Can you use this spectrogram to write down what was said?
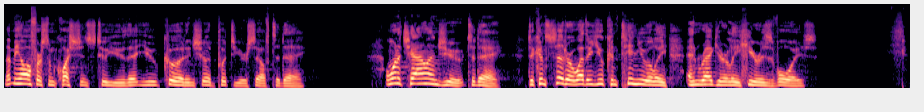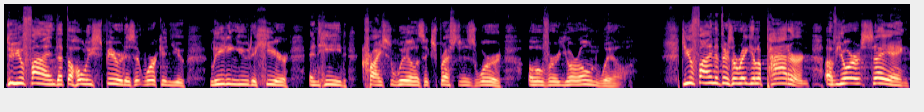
Let me offer some questions to you that you could and should put to yourself today. I want to challenge you today to consider whether you continually and regularly hear his voice. Do you find that the Holy Spirit is at work in you, leading you to hear and heed Christ's will as expressed in his word over your own will? Do you find that there's a regular pattern of your saying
